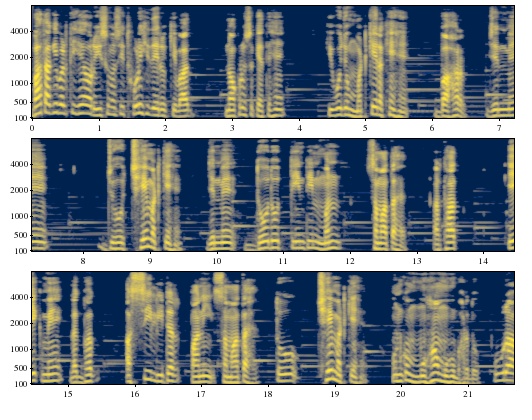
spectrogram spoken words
बात आगे बढ़ती है और यीशु मसीह थोड़ी ही देर के बाद नौकरों से कहते हैं कि वो जो मटके रखे हैं बाहर, जिनमें जो छः मटके हैं, जिनमें दो दो तीन तीन मन समाता है, अर्थात एक में लगभग 80 लीटर पानी समाता है तो छः मटके हैं। उनको मुहा मुँह भर दो, पूरा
